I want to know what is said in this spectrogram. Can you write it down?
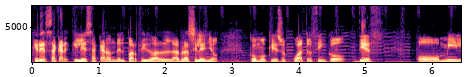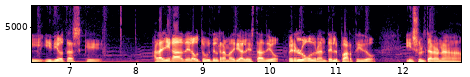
querer sacar y le sacaron del partido al, al brasileño, como que esos 4, 5, 10 o 1000 idiotas que a la llegada del autobús del Real Madrid al estadio, pero luego durante el partido insultaron a,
